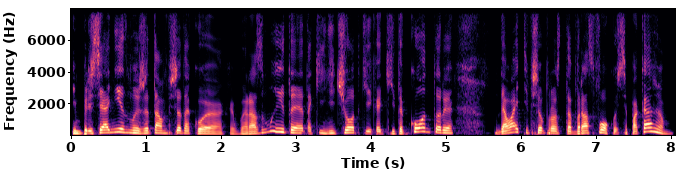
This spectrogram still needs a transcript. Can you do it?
импрессионизмы же там все такое как бы размытое, такие нечеткие какие-то контуры. Давайте все просто в расфокусе покажем,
